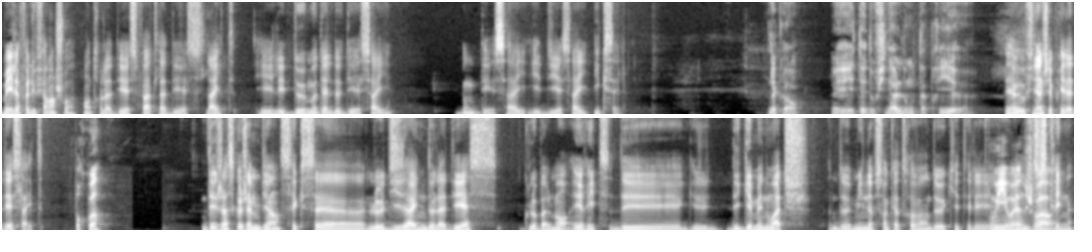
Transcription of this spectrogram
Mais il a fallu faire un choix entre la DS Fat, la DS Lite et les deux modèles de DSi, donc DSi et DSi XL. D'accord. Et t'as- au final, donc, t'as pris. euh, Et euh, au final, j'ai pris la DS Lite. Pourquoi? Déjà, ce que j'aime bien, c'est que c'est, euh, le design de la DS, globalement, hérite des, des Game Watch de 1982, qui étaient les Oui, ouais, je vois, ouais. multiscreen,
